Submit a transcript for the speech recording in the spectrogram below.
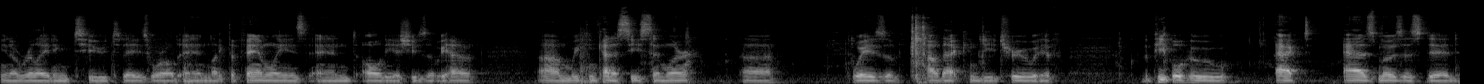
you know, relating to today's world and like the families and all the issues that we have, um, we can kind of see similar uh, ways of how that can be true if the people who act as Moses did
